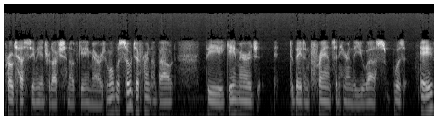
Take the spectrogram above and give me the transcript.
protesting the introduction of gay marriage. And what was so different about the gay marriage debate in France and here in the U.S. was a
